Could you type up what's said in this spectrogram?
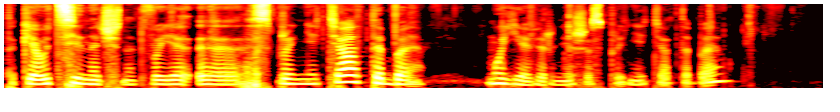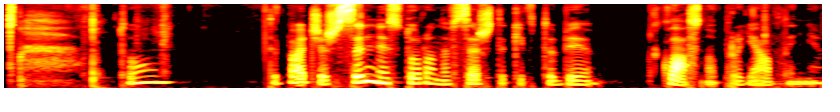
таке оціночне твоє е, сприйняття тебе, моє вірніше сприйняття тебе, то ти бачиш, сильні сторони все ж таки в тобі класно проявлені.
